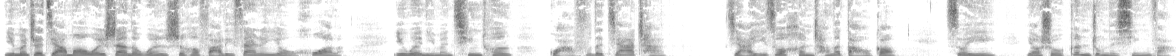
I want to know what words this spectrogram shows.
你们这假冒为善的文士和法利赛人有祸了，因为你们侵吞寡妇的家产，假意做很长的祷告，所以要受更重的刑罚。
